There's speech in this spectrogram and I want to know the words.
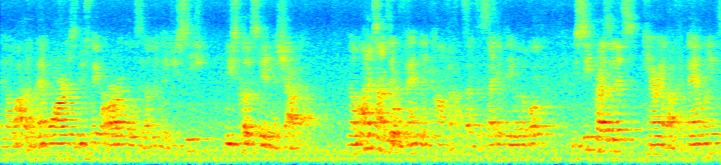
And a lot of memoirs, newspaper articles, and other things, you see these cooks getting a shout out. And a lot of times they were family confidants. That's the second theme of the book. You see presidents caring about their families,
